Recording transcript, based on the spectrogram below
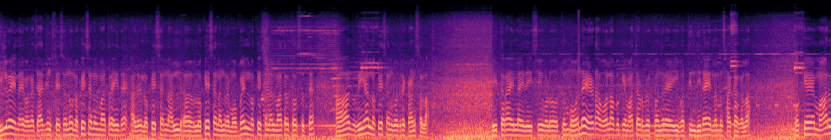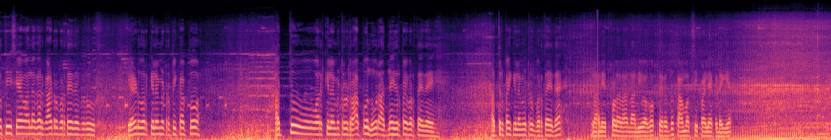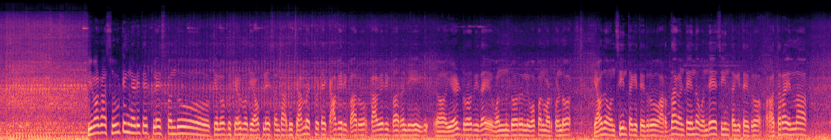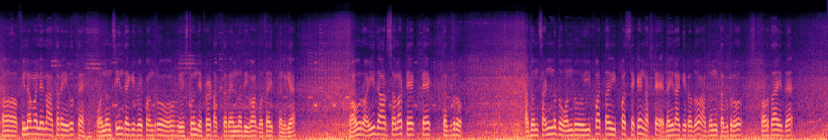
ಇಲ್ಲವೇ ಇಲ್ಲ ಇವಾಗ ಚಾರ್ಜಿಂಗ್ ಸ್ಟೇಷನು ಲೊಕೇಶನಲ್ಲಿ ಮಾತ್ರ ಇದೆ. ಆದರೆ ಲೊಕೇಶನ್ ಅಲ್ಲಿ ಲೊಕೇಶನ್ ಅಂದರೆ ಮೊಬೈಲ್ ಲೊಕೇಶನಲ್ಲಿ ಮಾತ್ರ ತೋರಿಸುತ್ತೆ. ಆ ರಿಯಲ್ ಲೊಕೇಶನ್ಗೆ ಹೋದರೆ ಕಾಣಿಸಲ್ಲ. ಈ ಥರ ಇಲ್ಲ ಇದೆ ಇಶ್ಯೂಗಳು ತುಂಬ ಒಂದೇ ಎರಡ ಓಲಾ ಬಗ್ಗೆ ಮಾತಾಡಬೇಕು ಅಂದರೆ ಇವತ್ತಿನ ದಿನ ಎಲ್ಲಲ್ಲೂ ಸಾಕಾಗಲ್ಲ. ಓಕೆ ಮಾರುತಿ ಸೇವಾನಗರ್ ಗಾಡ್ರು ಬರ್ತಾಯಿದೆ ಗುರು. ಎರಡೂವರೆ ಕಿಲೋಮೀಟ್ರ್ ಪಿಕಪ್ಪು ಹತ್ತೂವರೆ ಕಿಲೋಮೀಟ್ರ್ ಡ್ರಾಪು ನೂರ ಹದಿನೈದು ರೂಪಾಯಿ ಬರ್ತಾಯಿದೆ ಹತ್ತು ರೂಪಾಯಿ ಕಿಲೋಮೀಟ್ರಿಗೆ ಬರ್ತಾಯಿದೆ ನಾನು ಎತ್ಕೊಳ್ಳಲ್ಲ, ನಾನು ಇವಾಗ ಹೋಗ್ತಾ ಇರೋದು ಕಾಮಾಕ್ಷಿ ಪಾಳ್ಯ ಕಡೆಗೆ. ಇವಾಗ ಶೂಟಿಂಗ್ ನಡೀತೈತೆ ಪ್ಲೇಸ್ ಬಂದು ಕೆಲವೊಬ್ರು ಕೇಳ್ಬೋದು ಯಾವ ಪ್ಲೇಸ್ ಅಂತ. ಅದು ಚಾಮರಾಜಪೇಟೆ ಕಾವೇರಿ ಬಾರು. ಕಾವೇರಿ ಬಾರಲ್ಲಿ ಎರಡು ಡೋರ್ ಇದೆ. ಒಂದು ಡೋರಲ್ಲಿ ಓಪನ್ ಮಾಡಿಕೊಂಡು ಯಾವುದೋ ಒಂದು ಸೀನ್ ತೆಗಿತಾಯಿದ್ರು ಅರ್ಧ ಗಂಟೆಯಿಂದ ಒಂದೇ ಸೀನ್ ತೆಗಿತಾಯಿದ್ರು ಆ ಥರ ಎಲ್ಲ ಫಿಲಮಲ್ಲೆಲ್ಲ ಆ ಥರ ಇರುತ್ತೆ. ಒಂದೊಂದು ಸೀನ್ ತೆಗಿಬೇಕು ಅಂದರೂ ಎಷ್ಟೊಂದು ಎಫರ್ಟ್ ಆಗ್ತಾರೆ ಅನ್ನೋದು ಇವಾಗ ಗೊತ್ತಾಯ್ತು ನನಗೆ. ಅವರು ಐದಾರು ಸಲ ಟೇಕ್ ಟೇಕ್ ತೆಗೆದ್ರು. ಅದೊಂದು ಸಣ್ಣದು ಒಂದು ಇಪ್ಪತ್ತು ಇಪ್ಪತ್ತು ಸೆಕೆಂಡ್ ಅಷ್ಟೇ ಡೈಲಾಗ್ ಇರೋದು. ಅದನ್ನು ತೆಗೆದ್ರು ನೋಡ್ತಾ ಇದ್ದೆ.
